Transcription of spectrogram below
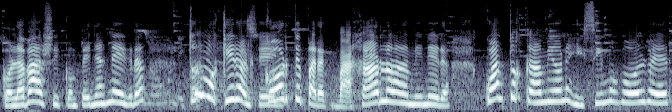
Con la Barri, con Peñas Negras, tuvimos que ir al sí. corte para bajarlos a la minera. ¿Cuántos camiones hicimos volver?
